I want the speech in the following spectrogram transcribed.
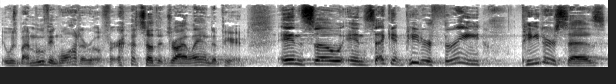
it was by moving water over so that dry land appeared. And so in 2 Peter 3, Peter says,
